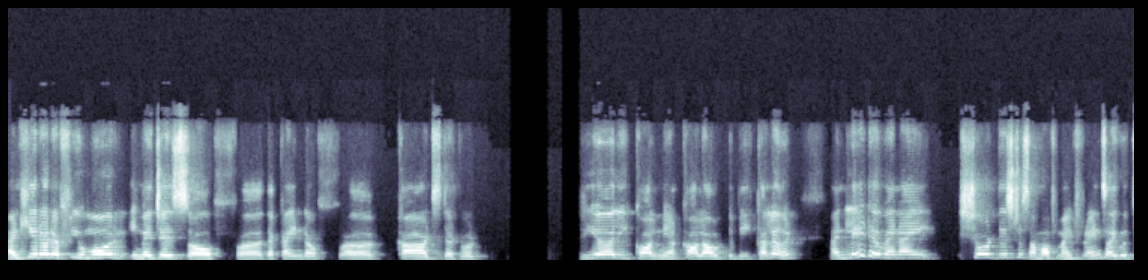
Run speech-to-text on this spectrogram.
And here are a few more images of uh, the kind of uh, cards that would really call me a call out to be colored. And later when I showed this to some of my friends, I would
